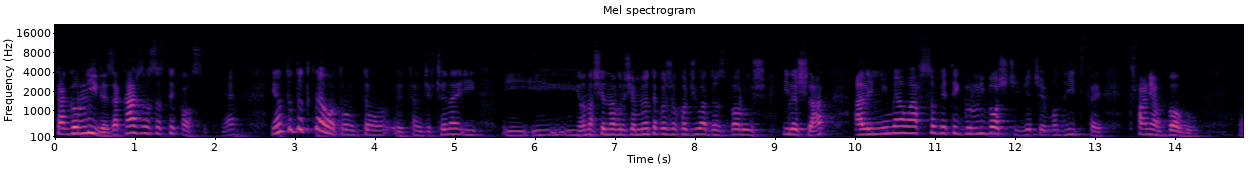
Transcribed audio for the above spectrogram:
Tak gorliwie, za każdą z tych osób. Nie? I on to dotknęło tą, tą, dziewczynę i, i, i ona się nawróciła, mimo tego, że chodziła do zboru już ileś lat, ale nie miała w sobie tej gorliwości, wiecie, modlitwy, trwania w Bogu. Yy,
